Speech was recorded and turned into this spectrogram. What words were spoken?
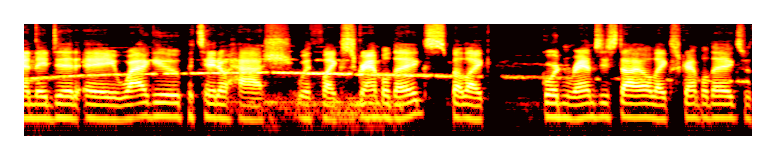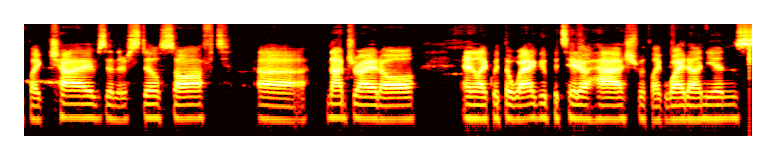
and they did a wagyu potato hash with like scrambled eggs, but like Gordon Ramsay style, like scrambled eggs with like chives and they're still soft, uh, not dry at all. And like with the wagyu potato hash with like white onions.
